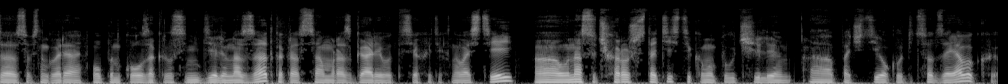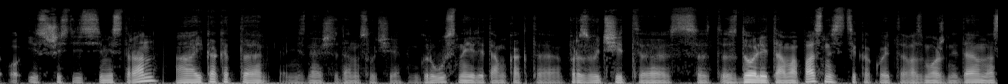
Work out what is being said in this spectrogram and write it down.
э, собственно говоря, open call закрылся неделю назад, как раз в самом разгаре вот всех этих новостей. Uh, у нас очень хорошая статистика, мы получили uh, почти около 500 заявок из 67 стран. Uh, и как это, не знаю, что в данном случае, грустно или там как-то прозвучит э, с, с долей там опасности какой-то возможной, да, у нас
